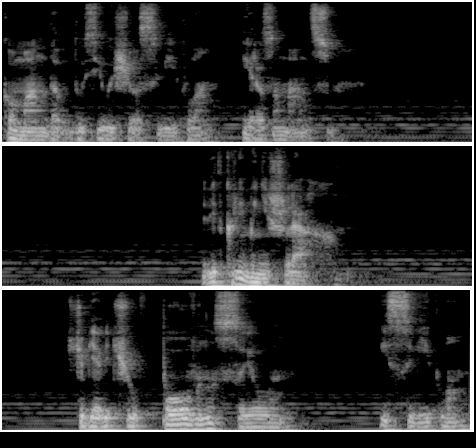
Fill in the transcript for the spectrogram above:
команда в дусі вищого світла і резонансу. Відкрий мені шлях, щоб я відчув повну силу і світло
